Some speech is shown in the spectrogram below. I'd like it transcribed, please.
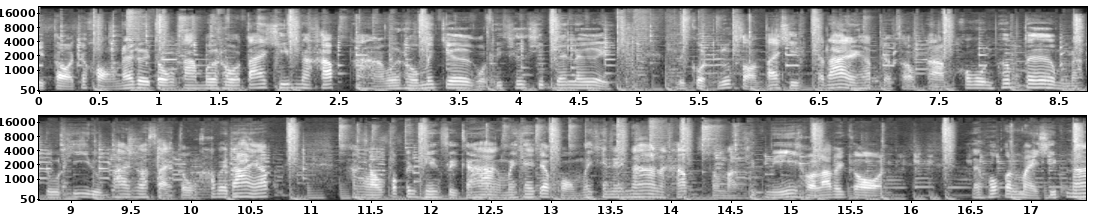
ติดต่อเจ้าของได้โดยตรงตามเบอร์โทรใต้คลิปนะครับถ้าหาเบอร์โทรไม่เจอกดที่ชื่อคลิปได้เลย หรือกดที่ลูกศรใต้คลิปก็ได้ครับจะสอบถามข้อมูลเพิ่มเติมนะดูที่ดูบ้านก็สายตรงเข้าไปได้ครับทางเราก็เป็นเพียงสื่อกลางไม่ใช่เจ้าของไม่ใช่ในหน้านะครับสำหรับคลิปนี้ขอลาไปก่อน แล้วพบกันใหม่คลิปหน้า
